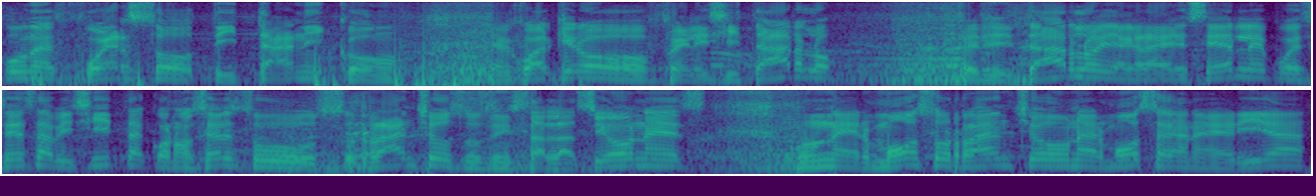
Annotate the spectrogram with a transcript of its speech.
un esfuerzo titánico, el cual quiero felicitarlo, felicitarlo y agradecerle pues esa visita, conocer sus ranchos, sus instalaciones, un hermoso rancho, una hermosa ganadería,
